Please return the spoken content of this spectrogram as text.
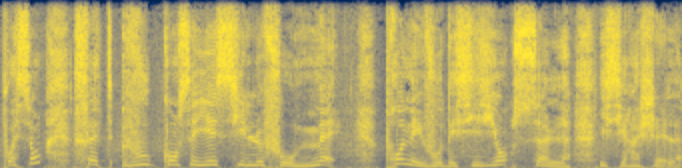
Poisson, faites-vous conseiller s'il le faut, mais prenez vos décisions seul. Ici Rachel,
